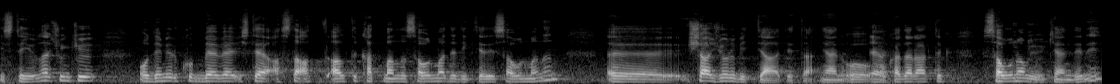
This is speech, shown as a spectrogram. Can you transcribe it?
istiyorlar. Çünkü o demir kubbe ve işte aslında alt- altı katmanlı savunma dedikleri savunmanın e, şarjörü bitti adeta. Yani o, Evet. o kadar artık savunamıyor kendini.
